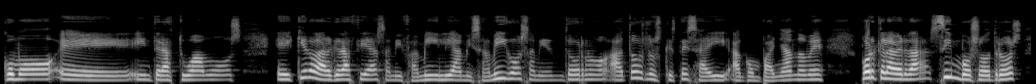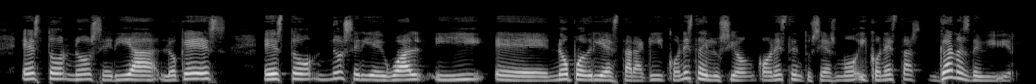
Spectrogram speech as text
como eh, interactuamos. Eh, quiero dar gracias a mi familia, a mis amigos, a mi entorno, a todos los que estéis ahí acompañándome, porque la verdad, sin vosotros, esto no sería lo que es, esto no sería igual y eh, no podría estar aquí con esta ilusión, con este entusiasmo y con estas ganas de vivir.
